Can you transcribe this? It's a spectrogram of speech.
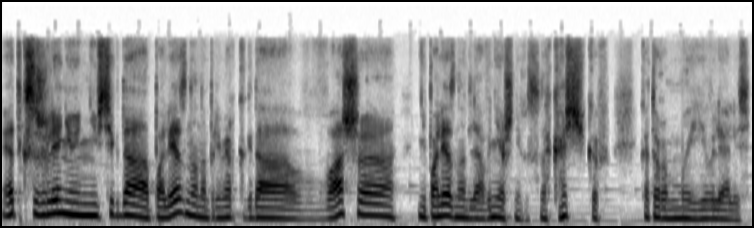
Это, к сожалению, не всегда полезно, например, когда ваше не полезно для внешних заказчиков, которым мы являлись,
